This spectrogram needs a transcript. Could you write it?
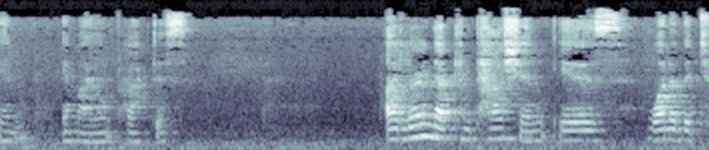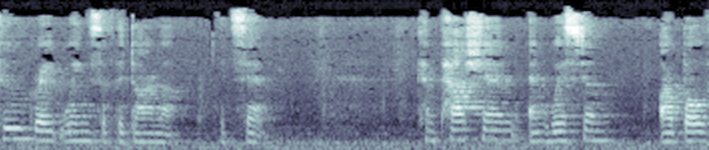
in, in my own practice. I learned that compassion is one of the two great wings of the Dharma, it said. Compassion and wisdom are both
